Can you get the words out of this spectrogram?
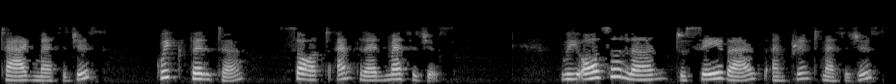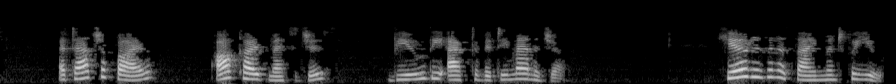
tag messages, quick filter, sort and thread messages. We also learned to save as and print messages, attach a file, archive messages, view the Activity Manager. Here is an assignment for you.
